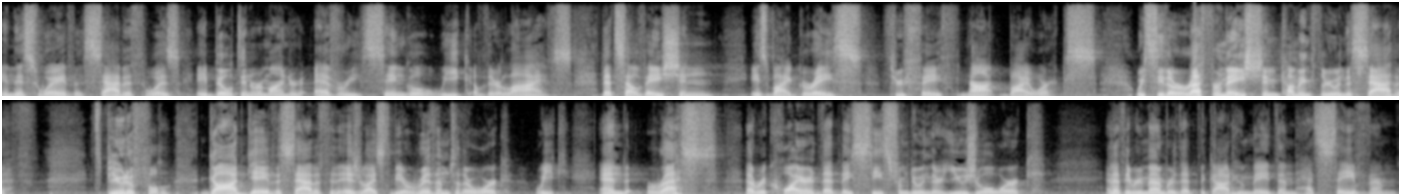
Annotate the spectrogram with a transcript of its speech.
In this way, the Sabbath was a built in reminder every single week of their lives that salvation is by grace through faith, not by works. We see the Reformation coming through in the Sabbath. It's beautiful. God gave the Sabbath to the Israelites to be a rhythm to their work week and rest that required that they cease from doing their usual work and that they remember that the God who made them had saved them,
